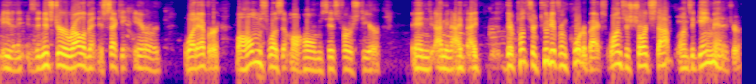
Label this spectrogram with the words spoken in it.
he's an. Irrelevant in his second year or whatever. Mahomes wasn't Mahomes his first year. And I mean, I, I they're plus they're two different quarterbacks. One's a shortstop, one's a game manager.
